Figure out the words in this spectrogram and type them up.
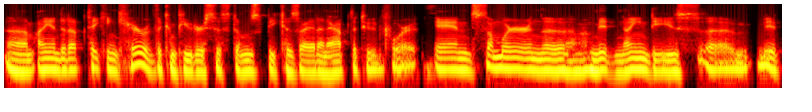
um, I ended up taking care of the computer systems because I had an aptitude for it. And somewhere in the mid 90s, um, it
